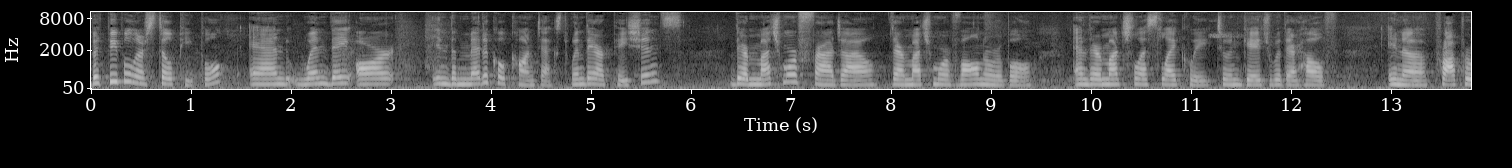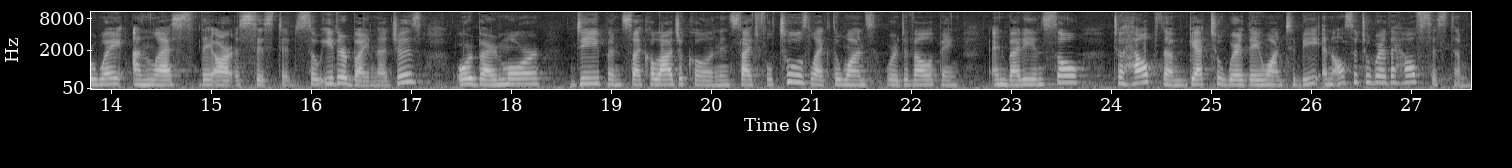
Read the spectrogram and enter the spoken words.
But people are still people, and when they are in the medical context, when they are patients, they're much more fragile, they're much more vulnerable, and they're much less likely to engage with their health in a proper way unless they are assisted. So, either by nudges or by more deep and psychological and insightful tools like the ones we're developing in Buddy and Soul to help them get to where they want to be and also to where the health system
